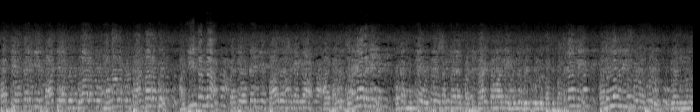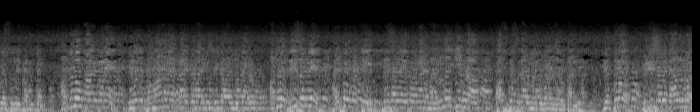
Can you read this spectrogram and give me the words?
ప్రతి ఒక్కరికి పార్టీలకు కులాలకు మతాలకు ప్రాంతాలకు అతీతంగా ప్రతి ఒక్కరికి పారదర్శకంగా ఆ పనులు జరగాలని ఒక ముఖ్య ఉద్దేశంతోనే ప్రతి కార్యక్రమాన్ని ముందు పెట్టుకుంటూ ప్రతి పథకాన్ని ప్రజల్లోకి తీసుకున్నప్పుడు ఈరోజు ముందుకు వస్తుంది ప్రభుత్వం. అందులో భాగంగానే ఈరోజు ప్రమాణమైన కార్యక్రమానికి శ్రీకారం చుట్టారు. అందులో రీసర్వే అయిపోగొట్టి రీసర్వే అయిపోగానే మనందరికీ కూడా పాస్ పుస్తకాలు మనకు ఇవ్వడం జరుగుతుంది. ఎప్పుడో బ్రిటిషర్ల కాలంలో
